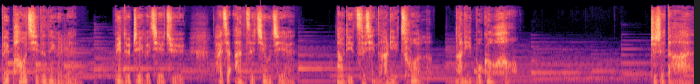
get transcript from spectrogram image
被抛弃的那个人。面对这个结局，还在暗自纠结，到底自己哪里错了，哪里不够好？只是答案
